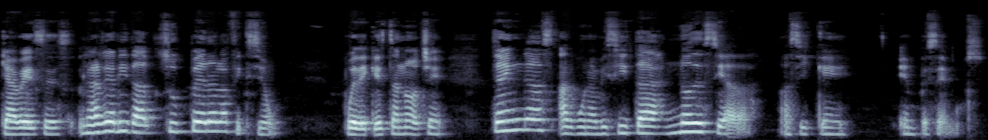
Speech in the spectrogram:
que a veces la realidad supera la ficción. Puede que esta noche tengas alguna visita no deseada, así que empecemos.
